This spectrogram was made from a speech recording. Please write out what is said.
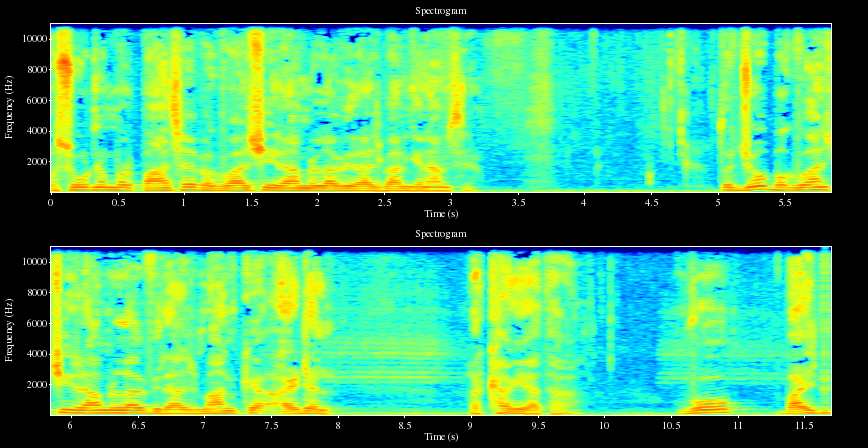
और सूट नंबर पाँच है भगवान श्री रामलला विराजमान के नाम से। तो जो भगवान श्री रामलला विराजमान का आइडल रखा गया था वो बाईस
